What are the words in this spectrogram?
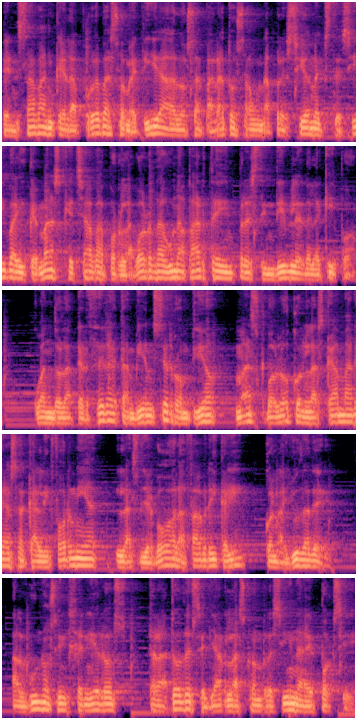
Pensaban que la prueba sometía a los aparatos a una presión excesiva y que más que echaba por la borda una parte imprescindible del equipo. Cuando la tercera también se rompió, Musk voló con las cámaras a California, las llevó a la fábrica y, con ayuda de algunos ingenieros, trató de sellarlas con resina epoxi.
